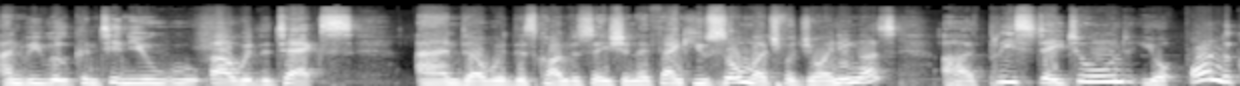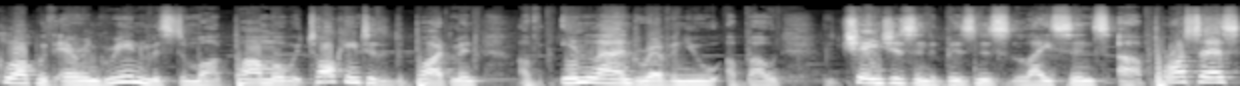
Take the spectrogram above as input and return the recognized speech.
and we will continue uh, with the text and uh, with this conversation. I thank you so much for joining us. Uh, please stay tuned. You're on the clock with Erin Greene Mr. Mark Palmer. We're talking to the Department of Inland Revenue about the changes in the business license uh, process.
